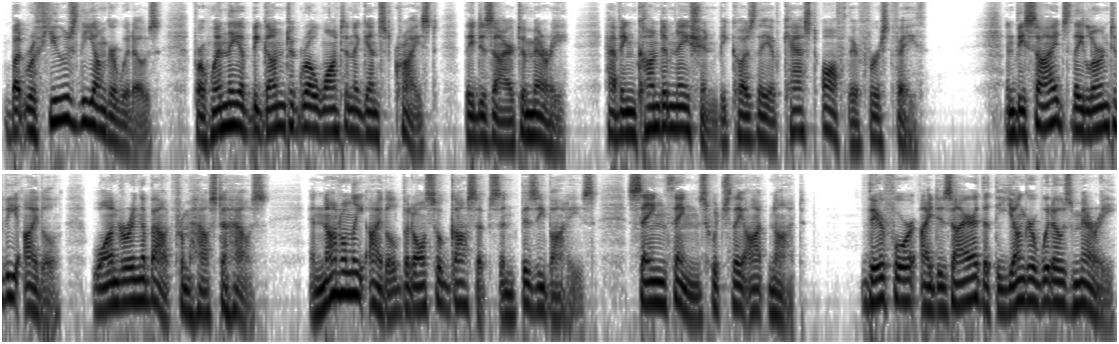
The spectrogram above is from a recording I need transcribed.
But refuse the younger widows, for when they have begun to grow wanton against Christ, they desire to marry, having condemnation because they have cast off their first faith. And besides they learn to be idle, wandering about from house to house, and not only idle but also gossips and busybodies, saying things which they ought not. Therefore I desire that the younger widows marry,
